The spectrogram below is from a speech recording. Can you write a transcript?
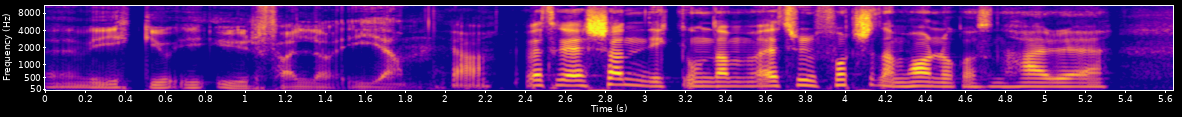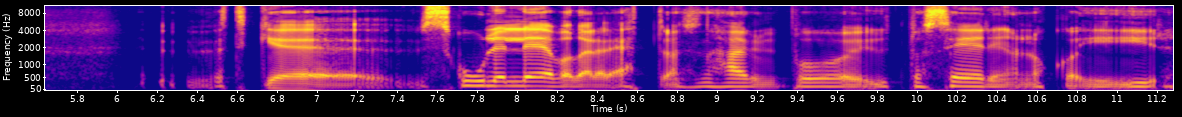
eh, vi gikk jo i yrfella igjen. Ja. Vet du hva, Jeg skjønner ikke om de Jeg tror fortsatt de har noe sånn her eh, Vet ikke Skoleelever der eller et eller annet sånn her på utplassering eller noe i Yr.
